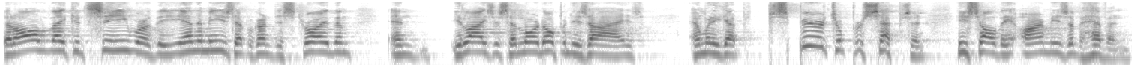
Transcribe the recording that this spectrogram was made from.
that all they could see were the enemies that were going to destroy them. And Elijah said, Lord, open his eyes. And when he got spiritual perception, he saw the armies of heaven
